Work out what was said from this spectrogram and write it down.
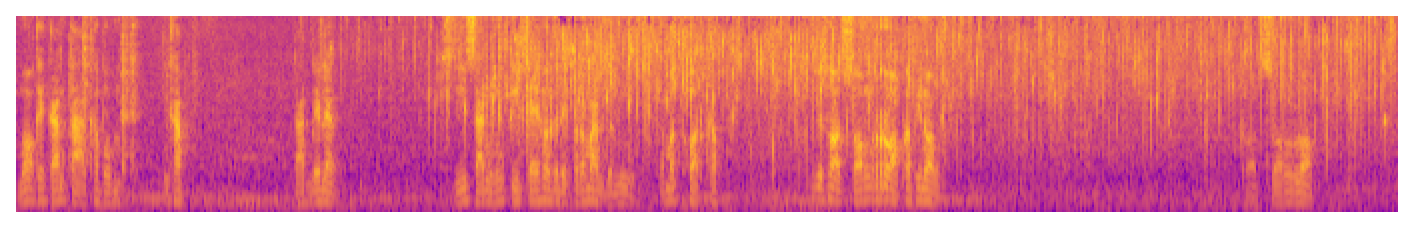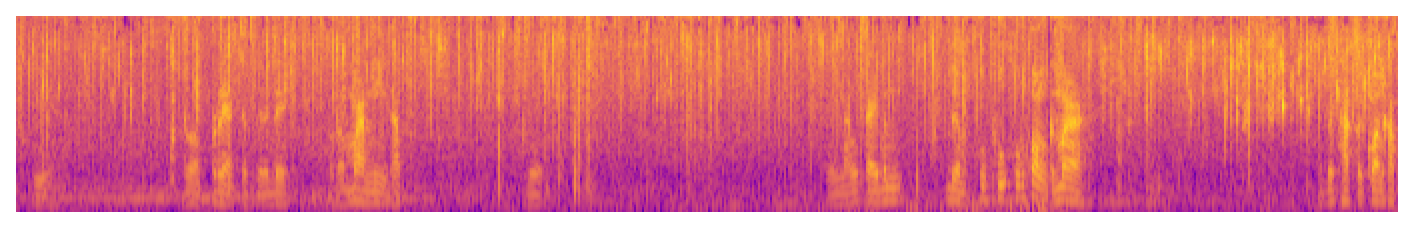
เหมาะกับการตากครับผมนี่ครับ ตากได้แล้วสีสันของปีกไก่เขาจะได้ประมาณแบบนี้แล้วมาทอดครับจะทอดสองรอบครับพี่น้องทอดสองรอบนี่รอบแรกก็จะได้ประมาณนี้ครับนี่หนังไก่มัน เดือมพุผุพุ่งพองกันมาก็ไปพักไปก่อนครับ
